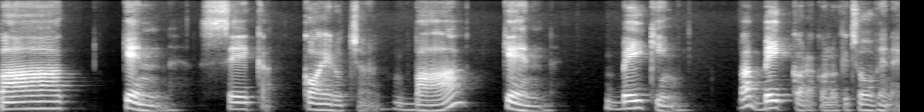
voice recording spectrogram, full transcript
বাকেন। সেকা কয়ের উচ্চারণ বা কেন বেকিং বা বেক করা কোনো কিছু ওভেনে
